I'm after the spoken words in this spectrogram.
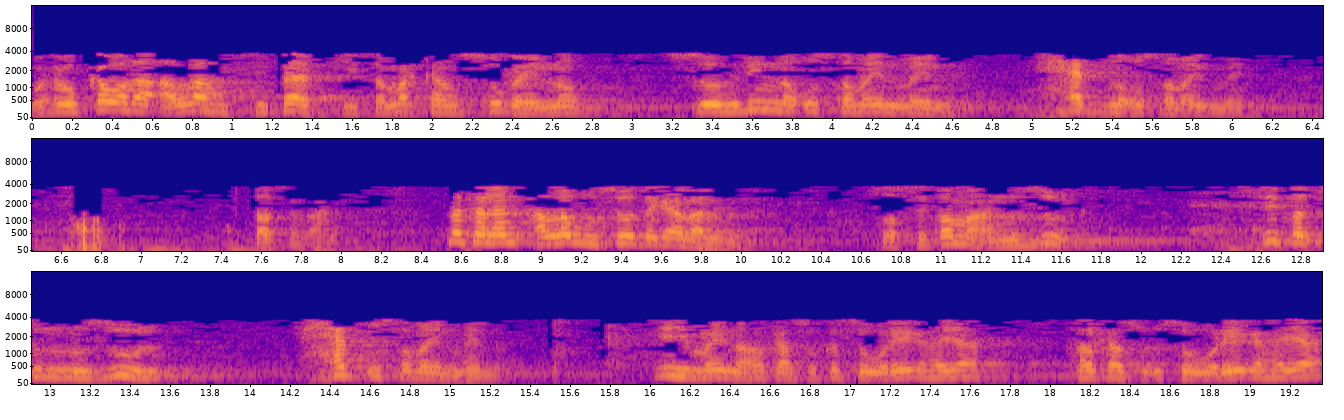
Wuxuu ka wadaa allah sifaadkiisa markaan sugayno soohdinna u samayn mayno xadna u samayn mayno. Saas maana maalan alla wuu soo degaa baa lagu soo sifo maaha nuzuulka sifatu nuzuul xad u samayn mayno dhihi mayno halkaasuu ka soo wareegahayaa halkaasuu u soo wareegahayaa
